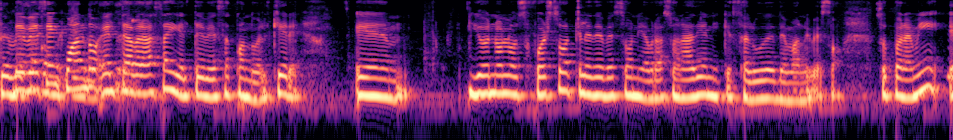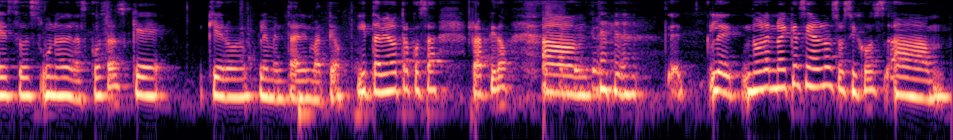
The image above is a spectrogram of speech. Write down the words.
De vez en cuando él te abraza y él te besa cuando él quiere. Eh, yo no lo esfuerzo a que le dé beso ni abrazo a nadie ni que salude de mano y beso. So, para mí, eso es una de las cosas que quiero implementar en Mateo. Y también otra cosa, rápido. um, le- no, hay que enseñar a nuestros hijos um,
